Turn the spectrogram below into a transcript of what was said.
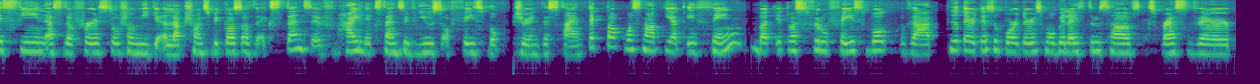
is seen as the first social media elections because of the extensive, highly extensive use of Facebook during this time. TikTok was not yet a thing, but it was through Facebook that Duterte supporters mobilized themselves, expressed their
